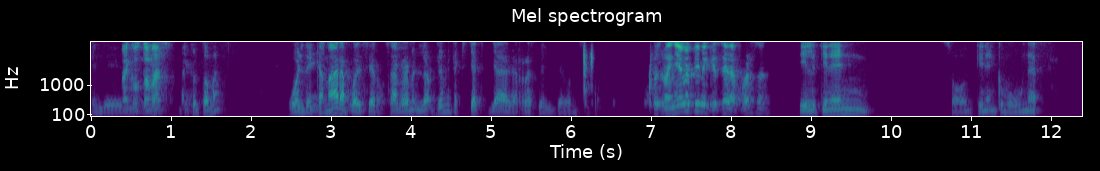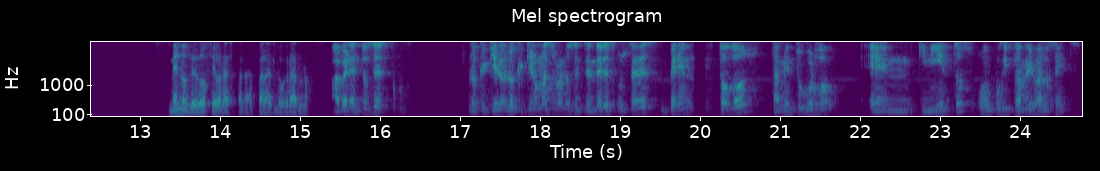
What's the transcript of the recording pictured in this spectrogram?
el de Michael Thomas. Michael Thomas. O el de Camara puede ser. O sea, realmente, aquí ya, ya agarras del, de dónde se. Pues mañana tiene que ser a fuerza. Y le tienen, son, tienen como unas menos de 12 horas para, para lograrlo. A ver, entonces, lo que quiero, lo que quiero más o menos entender es, ¿ustedes ven todos, también tú gordo, en 500 o un poquito arriba los Saints?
